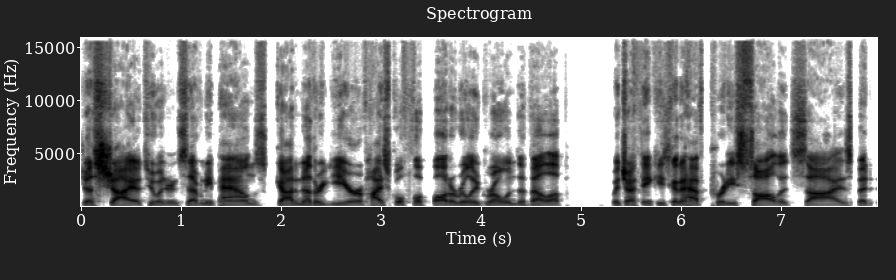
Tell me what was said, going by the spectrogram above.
just shy of 270 pounds. Got another year of high school football to really grow and develop, which I think he's going to have pretty solid size. But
